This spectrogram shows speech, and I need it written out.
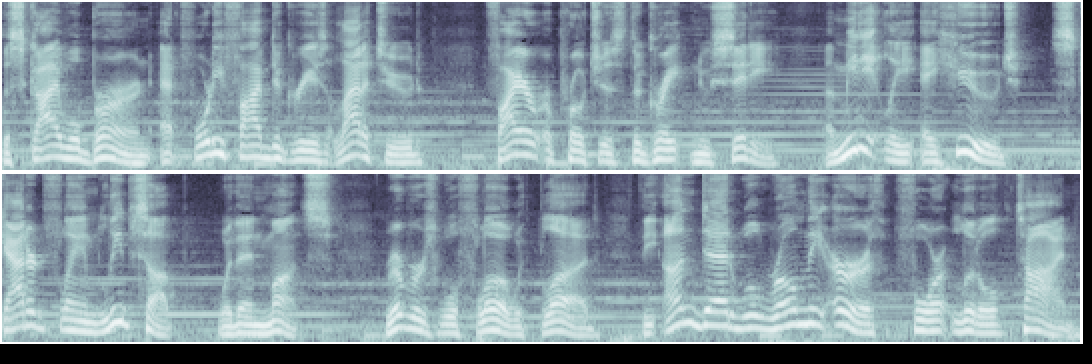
the sky will burn at 45 degrees latitude. Fire approaches the great new city. Immediately, a huge, scattered flame leaps up within months. Rivers will flow with blood. The undead will roam the earth for little time.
